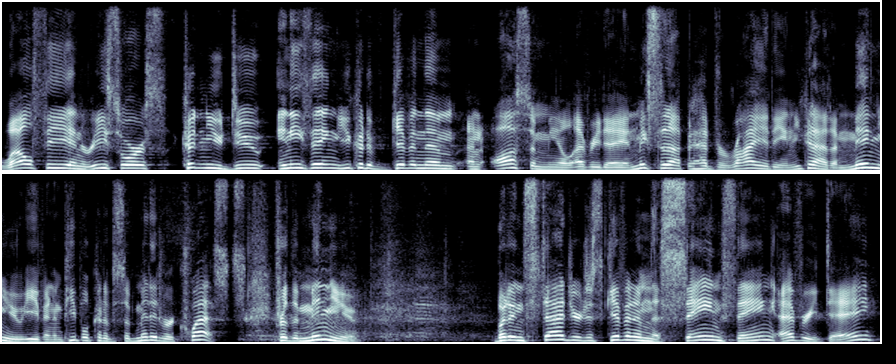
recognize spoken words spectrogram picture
wealthy and resource, couldn't you do anything? You could have given them an awesome meal every day and mixed it up and had variety, and you could have had a menu even, and people could have submitted requests for the menu. But instead, you're just giving them the same thing every day?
